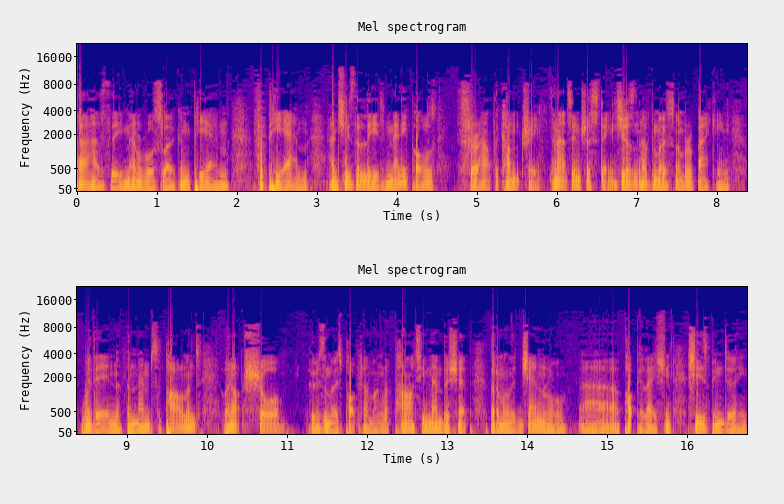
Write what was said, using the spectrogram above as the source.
uh, has the memorable slogan PM for PM, and she's the lead in many polls throughout the country. And that's interesting. She doesn't have the most number of backing within the members of parliament. We're not sure who's the most popular among the party membership, but among the general uh, population, she's been doing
